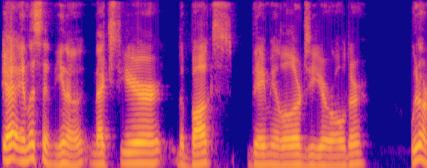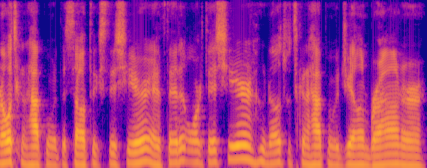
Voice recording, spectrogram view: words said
Yeah, and listen, you know, next year the Bucks, Damian Lillard's a year older. We don't know what's going to happen with the Celtics this year. If they didn't work this year, who knows what's going to happen with Jaylen Brown or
